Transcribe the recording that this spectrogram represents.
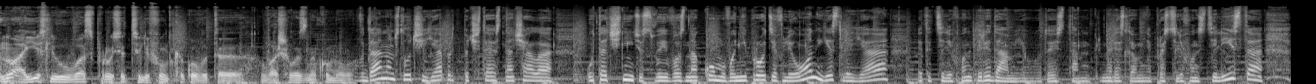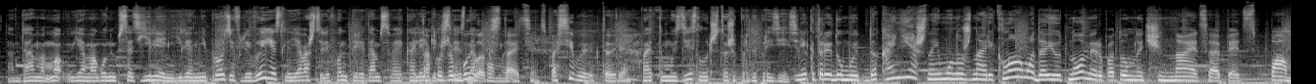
Ну, а если у вас просят телефон какого-то вашего знакомого? В данном случае я предпочитаю сначала уточнить у своего знакомого, не против ли он, если я этот телефон передам его. То есть, там, например, если у меня просит телефон стилиста, там, да, я могу написать Елене, Елена, не против ли вы, если я ваш телефон передам своей коллеге Так уже своей было, знакомой? кстати. Спасибо, Виктория. Поэтому здесь лучше тоже предупредить. Некоторые думают, да, конечно, ему нужна реклама, дают номер, и потом начинается опять спам.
